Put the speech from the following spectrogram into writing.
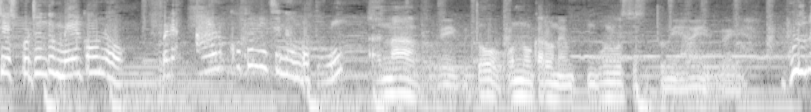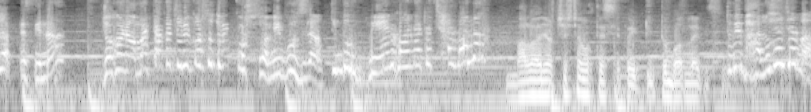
শেষ পর্যন্ত মেয়ের গহনাও মানে আর কত নিচে নামবা তুমি? না তো অন্য কারণে ভুল বুঝতেছো তুমি আমি ভুল ভাবতেছি না? যখন আমার টাকা চুরি করছ তুমি করছ আমি বুঝলাম। কিন্তু মেয়ের গয়নাটা ছাড়বা না? ভালো হয়ে যাওয়ার চেষ্টা করতেছি তো একটু একটু বদলাই দিচ্ছি তুমি ভালো হয়ে যাবা?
